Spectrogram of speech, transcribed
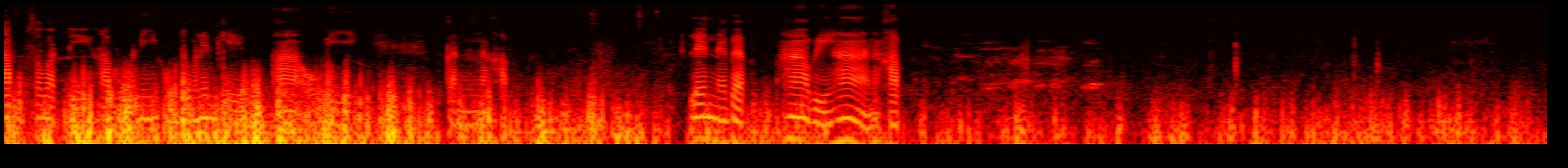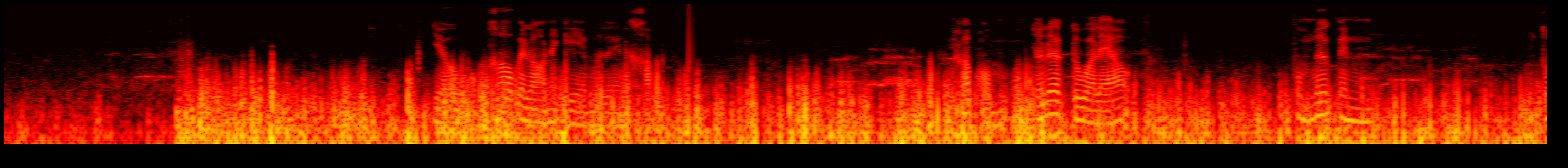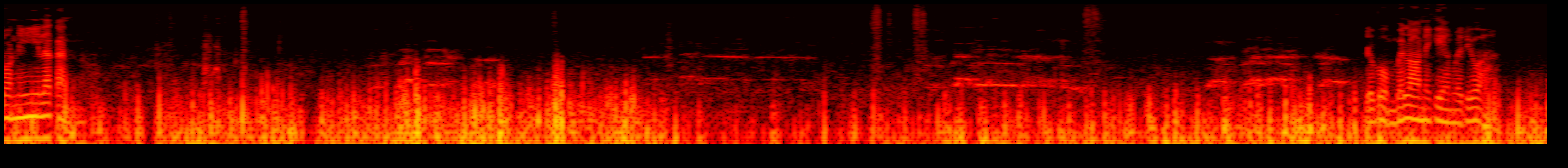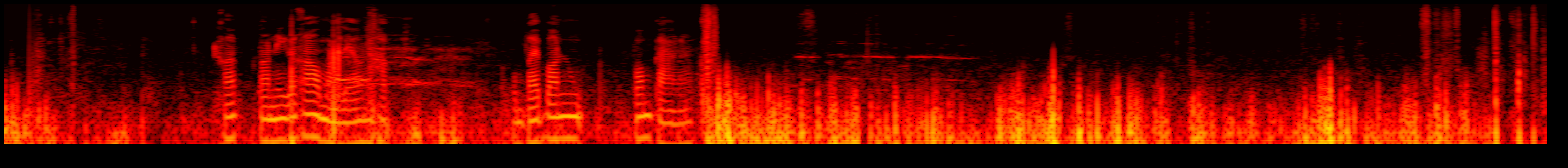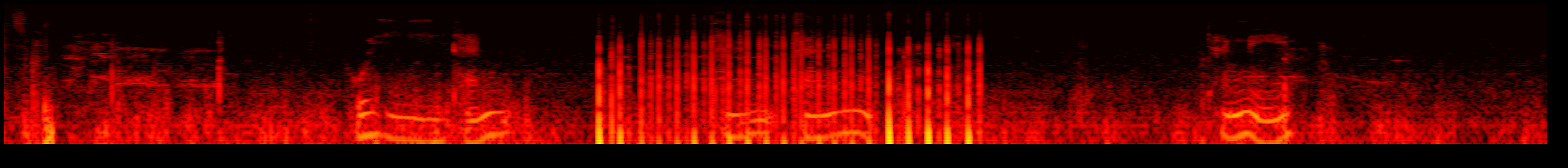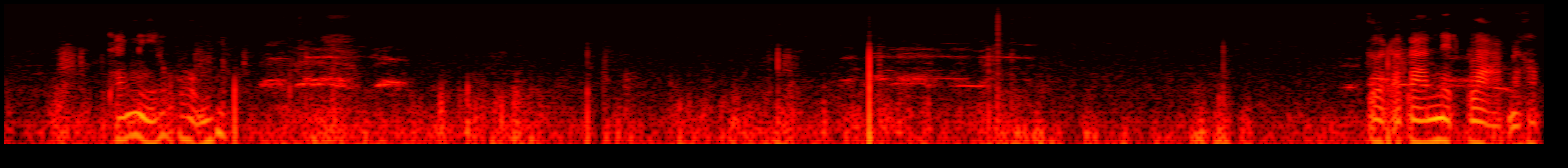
ครับ สวัสดีครับ วันนี้ผมจะมาเล่นเกม ROV กันนะครับ เล่นในแบบ 5v5 นะครับ เดี๋ยวผมเข้าไปรอในเกมเลยนะครับ ครับผม ผมจะเลือกตัวแล้ว ผมเลือกเป็น ตัวนี้แล้วกัน เดี๋ยวผมไปรอในเกมเลยดีกว่า ครับ ตอนนี้ก็เข้ามาแล้วนะครับ ผมไปบอลป้อมกลางนะครับ อุ้ยแทงแทงแทงแทงหนีแทงหนีครับผมเกิดอาการเน็ตกลากนะครับ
